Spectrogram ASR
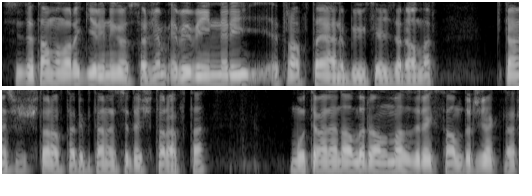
Size tam olarak yerini göstereceğim. Ebeveynleri etrafta yani büyük ejderhalar. Bir tanesi şu tarafta, bir tanesi de şu tarafta. Muhtemelen alır almaz direkt saldıracaklar.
